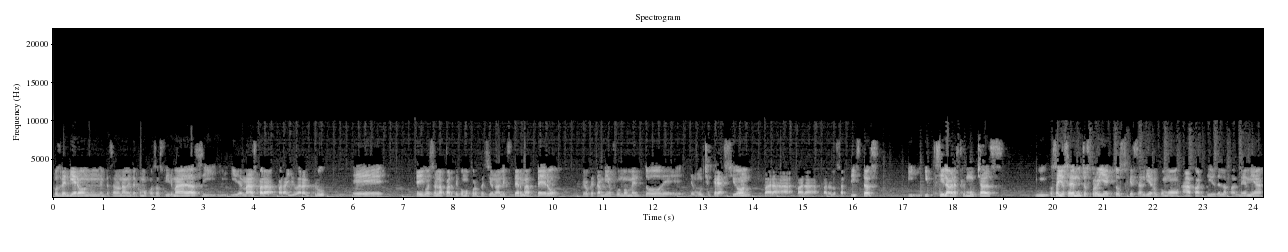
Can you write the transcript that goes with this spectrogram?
pues vendieron, empezaron a vender como cosas firmadas y, demás para, para, ayudar al crew. Eh, te digo eso en la parte como profesional externa, pero creo que también fue un momento de, mucha creación para, para, para los artistas y, y pues sí, la verdad es que muchas, o sea, yo sé de muchos proyectos que salieron como a partir de la pandemia.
